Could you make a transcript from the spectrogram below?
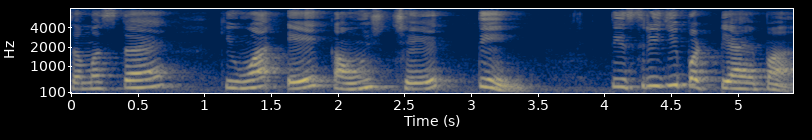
समजतंय? किंवा एक अंश छेद तीन. तिसरी जी पट्टी आहे पहा.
